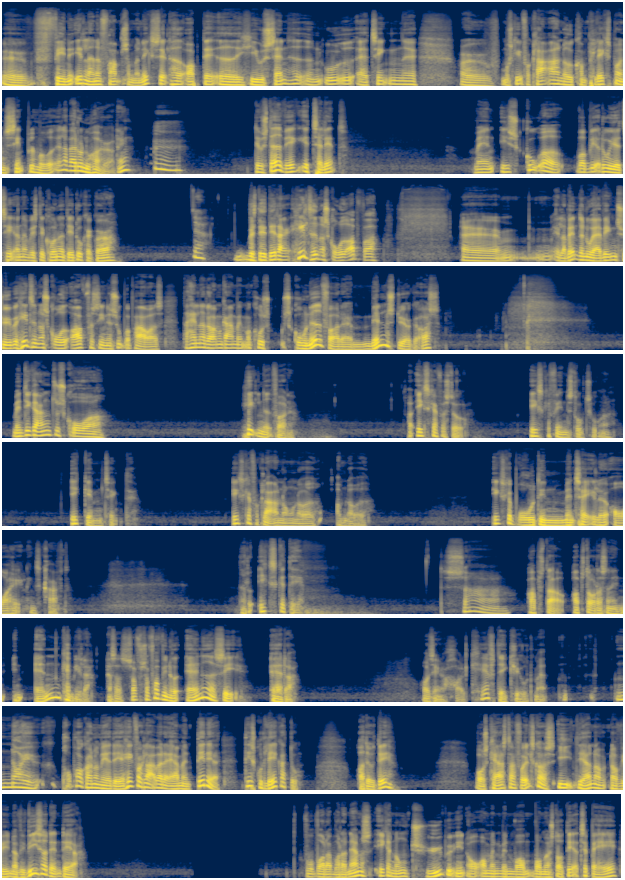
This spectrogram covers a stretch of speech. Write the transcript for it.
øh, finde et eller andet frem, som man ikke selv havde opdaget, hive sandheden ud af tingene, øh, måske forklare noget komplekst på en simpel måde, eller hvad du nu har hørt. Ikke? Mm. Det er jo stadigvæk et talent. Men i skuret, hvor bliver du irriterende, hvis det kun er det, du kan gøre? Ja. Hvis det er det, der hele tiden er skruet op for, øh, eller hvem det nu er, hvilken type, hele tiden er skruet op for sine superpowers, der handler det om en gang med at skrue ned for det, mellemstyrke også. Men de gange, du skruer helt ned for det, og ikke skal forstå, ikke skal finde strukturer, ikke gennemtænke det, ikke skal forklare nogen noget om noget, ikke skal bruge din mentale overhalingskraft. Når du ikke skal det, så opstår, opstår der sådan en, en anden Camilla. Altså, så, så får vi noget andet at se af dig. Og jeg tænker, hold kæft, det er cute, mand. Nøj, prøv, prøv at gøre noget mere af det. Jeg kan ikke forklare, hvad det er, men det der, det er sgu lækkert, du. Og det er jo det, vores kærester forelsker os i, det er, når, når, vi, når vi viser den der, hvor, hvor, der, hvor der nærmest ikke er nogen type ind over, men, men hvor, hvor man står der tilbage,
